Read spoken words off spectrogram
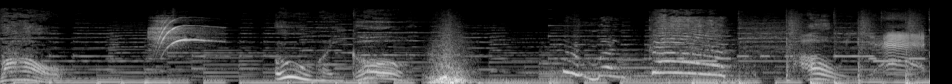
Wow! Oh my god! Oh my god! Oh yes!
